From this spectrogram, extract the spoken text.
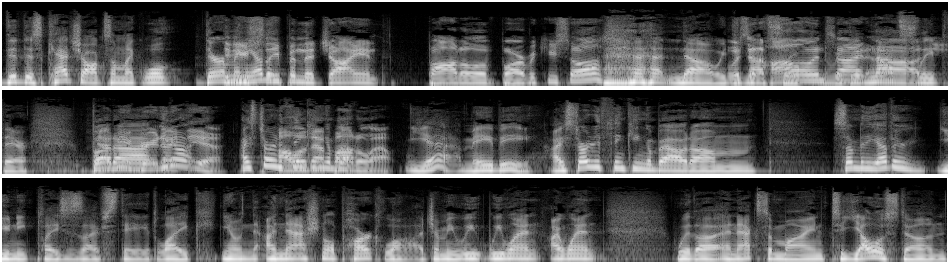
did this catch all because I'm like, well, there are Did many you other. sleep in the giant bottle of barbecue sauce? no, we Was did it not hollow sleep. We did not Ah, sleep there. But That'd be a uh, great you know, idea. I started Hollow thinking about bottle out. Yeah, maybe. I started thinking about um some of the other unique places I've stayed, like you know a national park lodge. I mean, we we went. I went with uh, an ex of mine to Yellowstone.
